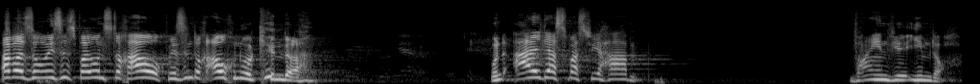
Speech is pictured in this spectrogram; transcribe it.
Aber so ist es bei uns doch auch. Wir sind doch auch nur Kinder. Und all das, was wir haben, weihen wir ihm doch.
